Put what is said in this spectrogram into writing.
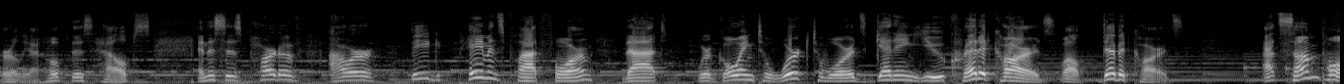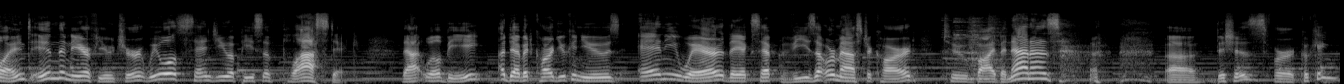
early. I hope this helps. And this is part of our big payments platform that we're going to work towards getting you credit cards, well, debit cards. At some point in the near future, we will send you a piece of plastic. That will be a debit card you can use anywhere they accept Visa or MasterCard to buy bananas, uh, dishes for cooking,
